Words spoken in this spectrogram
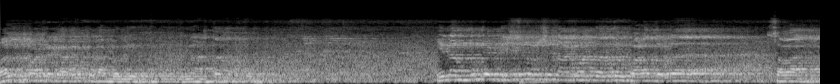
ಬಲ್ಕ್ ವಾಟರ್ಗಾಗೂ ಕೂಡ ಬಂದಿದೆ ಇನ್ನು ಅರ್ಥ ಮಾಡ್ಕೊಂಡು ಇನ್ನು ಮುಂದೆ ಡಿಸ್ಟ್ರಿಬ್ಯೂಷನ್ ಆಗುವಂಥದ್ದು ಭಾಳ ದೊಡ್ಡ ಸವಾಲು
